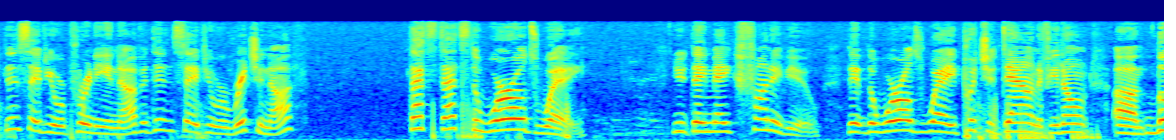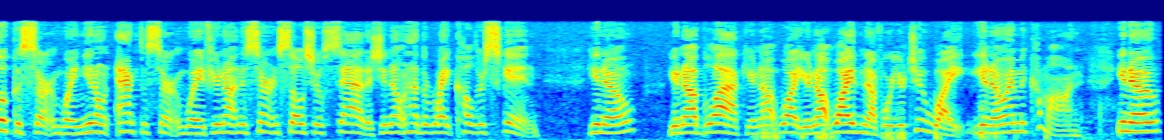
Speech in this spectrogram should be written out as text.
It didn't say if you were pretty enough. It didn't say if you were rich enough. That's that's the world's way. You, they make fun of you. The, the world's way puts you down if you don't um, look a certain way and you don't act a certain way. If you're not in a certain social status, you don't have the right color skin. You know, you're not black, you're not white, you're not white enough, or you're too white. You know, I mean, come on. You know,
